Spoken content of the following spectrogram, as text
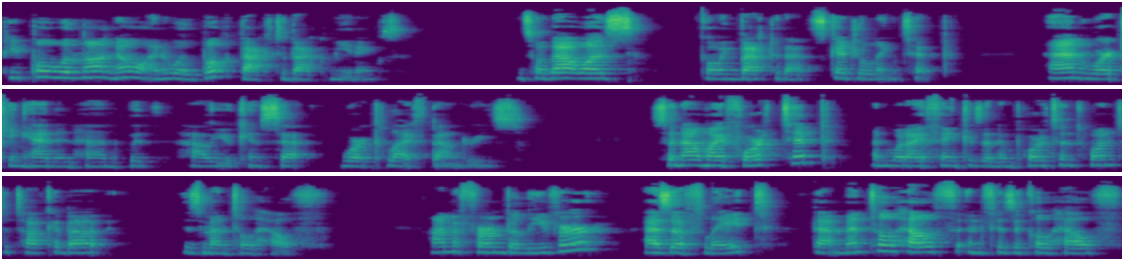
people will not know and will book back to back meetings. And so that was going back to that scheduling tip and working hand in hand with how you can set work life boundaries. So, now my fourth tip, and what I think is an important one to talk about, is mental health. I'm a firm believer, as of late, that mental health and physical health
